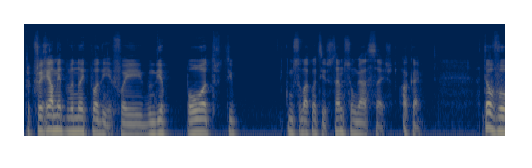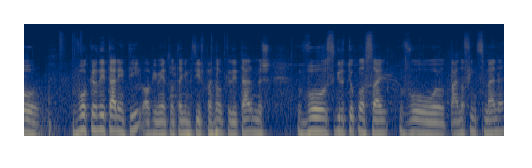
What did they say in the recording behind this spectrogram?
Porque foi realmente de uma noite para o dia. Foi de um dia para o outro. Tipo, começou-me a acontecer. Samsung A6. Ok. Então vou, vou acreditar em ti. Obviamente não tenho motivo para não acreditar, mas vou seguir o teu conselho. Vou, pá, no fim de semana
